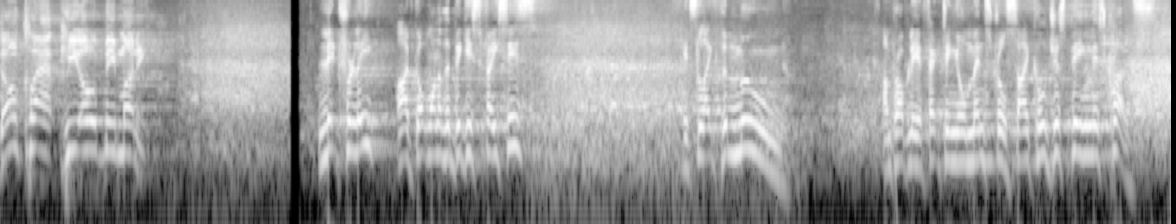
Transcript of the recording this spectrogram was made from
Don't clap, he owed me money. Literally, I've got one of the biggest faces. It's like the moon. I'm probably affecting your menstrual cycle just being this close.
